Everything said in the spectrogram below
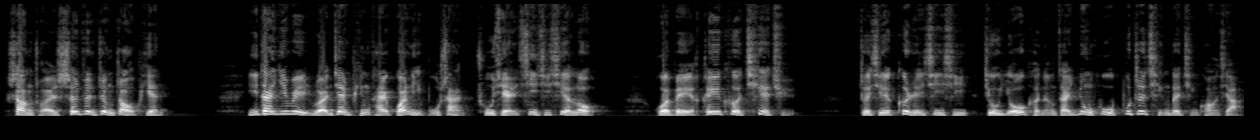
上传身份证照片。一旦因为软件平台管理不善出现信息泄露，或被黑客窃取，这些个人信息就有可能在用户不知情的情况下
